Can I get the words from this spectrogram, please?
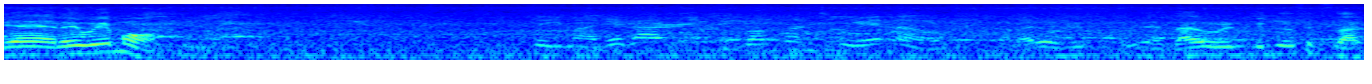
Yeah, they weigh more. That continuing now. That will be, that good six o'clock.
